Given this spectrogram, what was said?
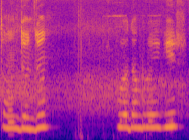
Tamam döndüm. Buradan buraya gir.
